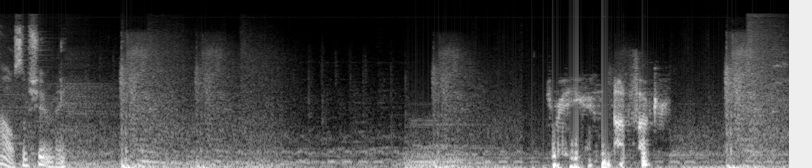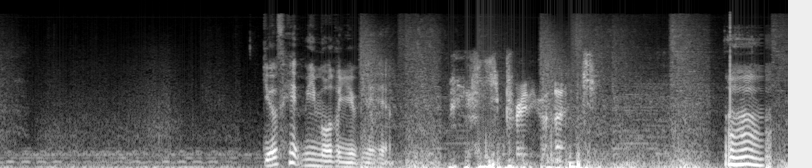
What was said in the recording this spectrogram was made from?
Oh, stop shooting me. You've hit me more than you've hit him. Much. Ah. Gotcha.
